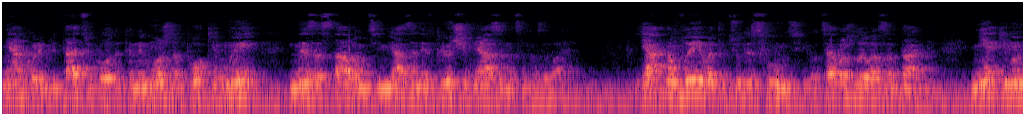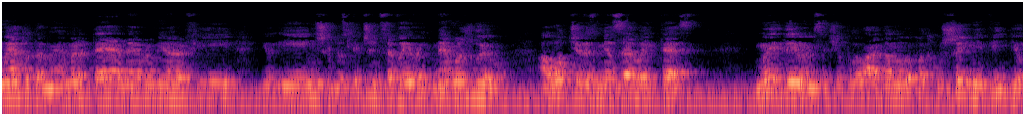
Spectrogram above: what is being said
ніяку реабілітацію проводити не можна, поки ми не заставимо ці м'язи, не включимо м'язи, ми це називаємо. Як нам виявити цю дисфункцію? Оце важливе завдання. Ніякими методами МРТ, нейроміографії і, і інших досліджень це виявити неможливо. А от через м'язевий тест ми дивимося, чи впливає в даному випадку шийний відділ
